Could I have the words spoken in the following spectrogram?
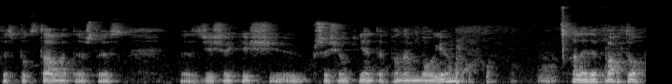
To jest podstawa też, to jest, to jest gdzieś jakieś e, przesiąknięte Panem Bogiem, ale de facto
